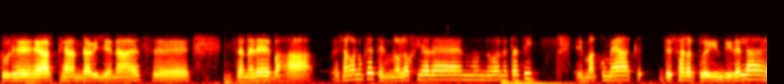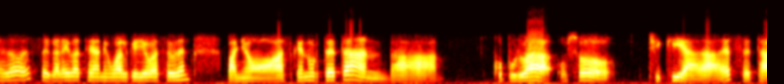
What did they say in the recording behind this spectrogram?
gure artean dabilena, ez, e, izan ere, ba, esango nuke, teknologiaren mundu honetatik, emakumeak desagertu egin direla, edo, ez, e, garai batean igual gehiago bat zeuden, baina azken urteetan, ba, kopurua oso txikia da, ez? Eta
